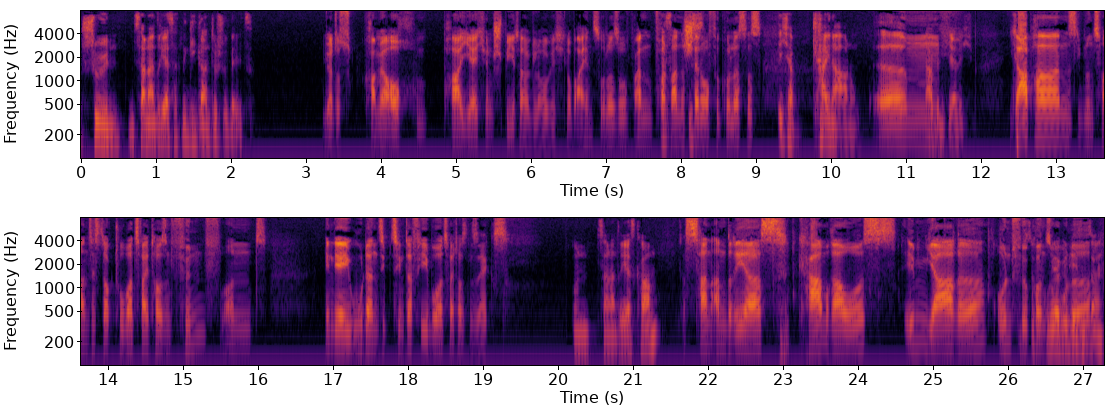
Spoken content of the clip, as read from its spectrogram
schön. San Andreas hat eine gigantische Welt. Ja, das kam ja auch ein paar Jährchen später, glaube ich. Ich glaube eins oder so. Wann, von das wann ist Shadow of the Colossus? Ich habe keine Ahnung. Ähm, da bin ich ehrlich. Japan, 27. Oktober 2005 und in der EU dann 17. Februar 2006. Und San Andreas kam? San Andreas kam raus im Jahre und für Konsole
